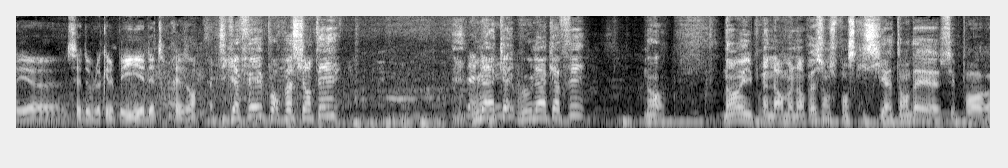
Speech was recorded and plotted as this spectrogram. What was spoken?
euh, c'est de bloquer le pays et d'être présent. Un petit café pour patienter? Vous voulez, un café? Non. Non, ils prennent leur mal en patience. Je pense qu'ils s'y attendaient. C'est pas, euh,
